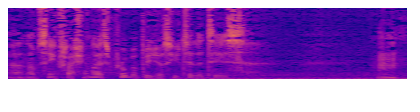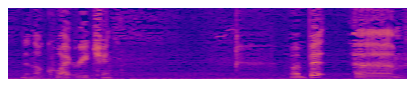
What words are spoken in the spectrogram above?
And I'm seeing flashing lights, probably just utilities. Hmm, they're not quite reaching. I'm a bit um,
